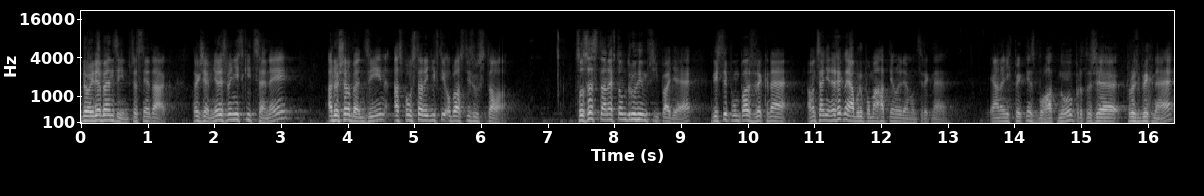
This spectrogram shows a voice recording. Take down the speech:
Dojde benzín, přesně tak. Takže měli jsme nízké ceny a došel benzín a spousta lidí v té oblasti zůstala. Co se stane v tom druhém případě, když si pumpař řekne, a on se ani neřekne, já budu pomáhat těm lidem, on si řekne, já na nich pěkně zbohatnu, protože proč bych ne,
